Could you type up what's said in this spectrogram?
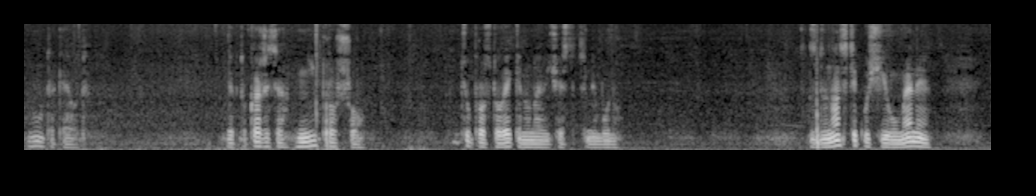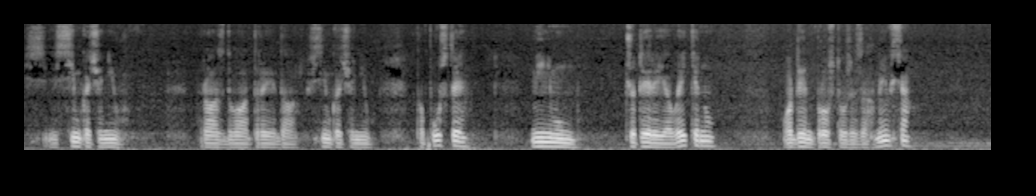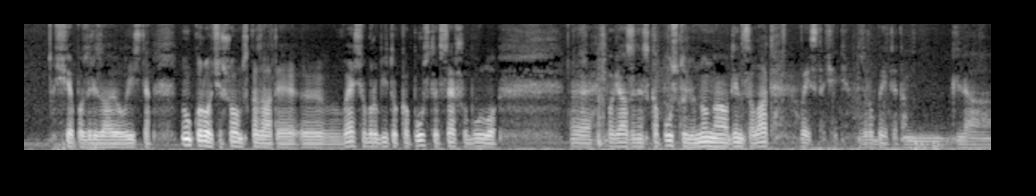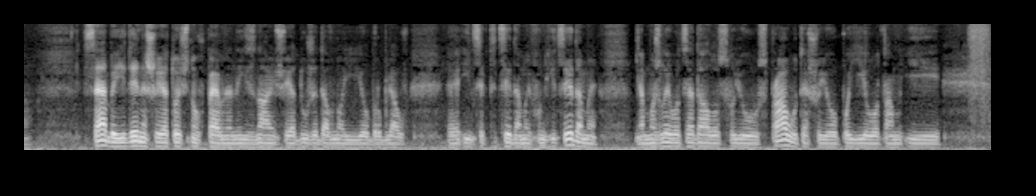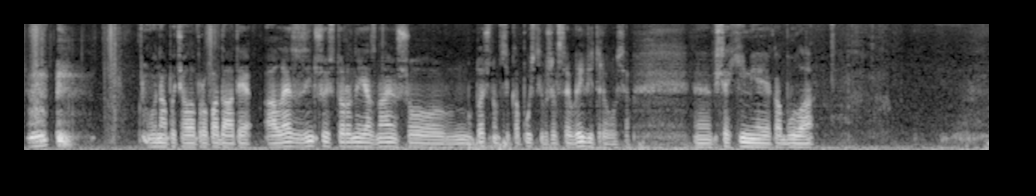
Ну таке от. Як то кажеться, ні про що. Цю просто викину, навіть чистити не буду. З 12 кущів у мене 7 качанів. Раз, два, три, да, 7 качанів капусти Мінімум 4 я викину. Один просто вже загнився. Ще позрізаю листя. Ну, коротше, що вам сказати, е, весь обробіток капусти, все, що було пов'язане з капустою, ну на один салат вистачить зробити там для себе. Єдине, що я точно впевнений і знаю, що я дуже давно її обробляв е, інсектицидами, фунгіцидами. Е, Можливо, це дало свою справу, те, що його поїло там і вона почала пропадати. Але з іншої сторони, я знаю, що ну, точно в цій капусті вже все вивітрилося. Е, Вся хімія, яка була.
